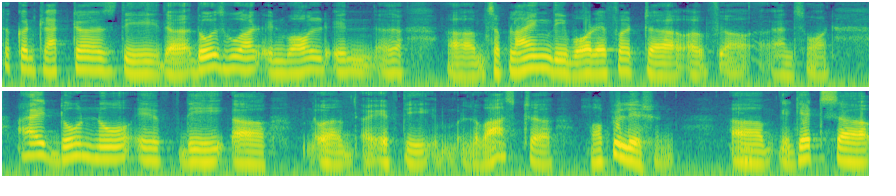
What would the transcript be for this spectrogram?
The contractors, the, the those who are involved in um, supplying the war effort of, and so on I don't know if the uh, uh, if the vast uh, population uh, gets uh,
